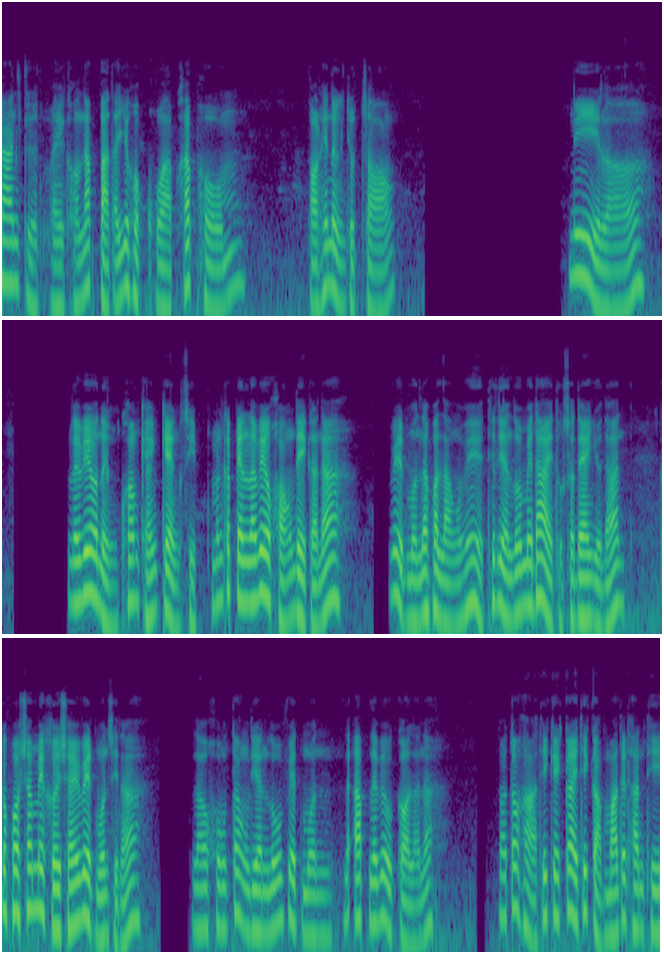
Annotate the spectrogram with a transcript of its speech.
การเกิดใหม่ของนักปราชญ์อายุหกขวบครับผม ตอนที่หนึ่งจุดสองนี่เหรอ เลเวลหนึ่งความแข็งแกร่งสิบมันก็เป็นเลเวลของเด็กอะนะ เวทมนต์และพลังเวทที่เรียนรู้ไม่ได้ถูกแสดงอยู่นั้น ก็เพราะฉันไม่เคยใช้เวทมนต์สินะ เราคงต้องเรียนรู้เวทมนต์และอัพเลเวลก่อนแล้วนะ เราต้องหาที่ใกล้ๆที่กลับมาได้ทันที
